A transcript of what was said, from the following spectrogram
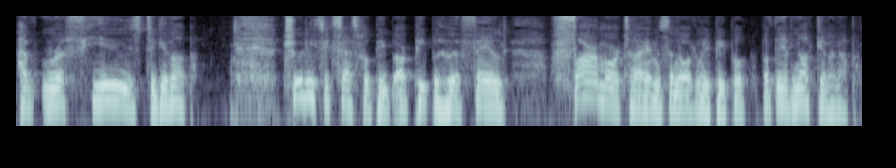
have refused to give up. Truly successful people are people who have failed far more times than ordinary people, but they have not given up.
